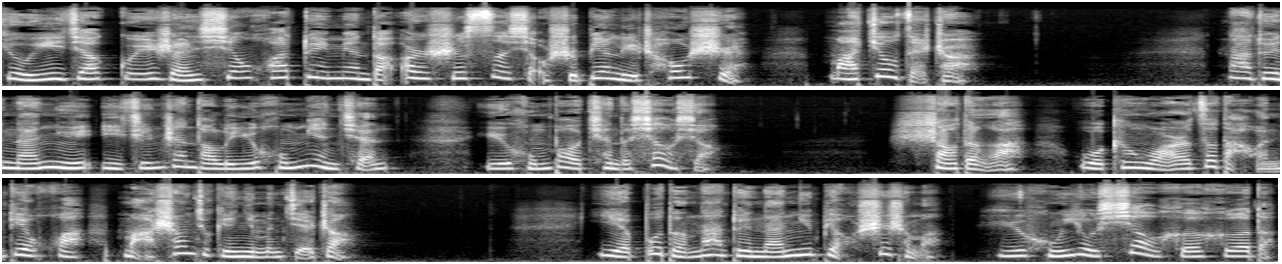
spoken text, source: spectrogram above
有一家归然鲜花对面的二十四小时便利超市，妈就在这儿。那对男女已经站到了于红面前，于红抱歉的笑笑：“稍等啊，我跟我儿子打完电话，马上就给你们结账。”也不等那对男女表示什么，于红又笑呵呵的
